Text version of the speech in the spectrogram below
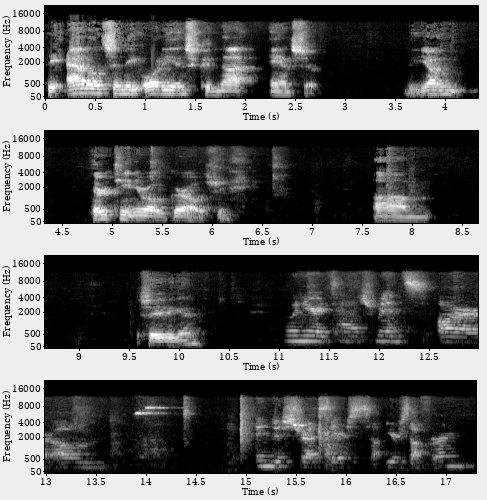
The adults in the audience could not answer. The young 13 year old girl, she, um, say it again. when your attachments are um, in distress, you're su- you're suffering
